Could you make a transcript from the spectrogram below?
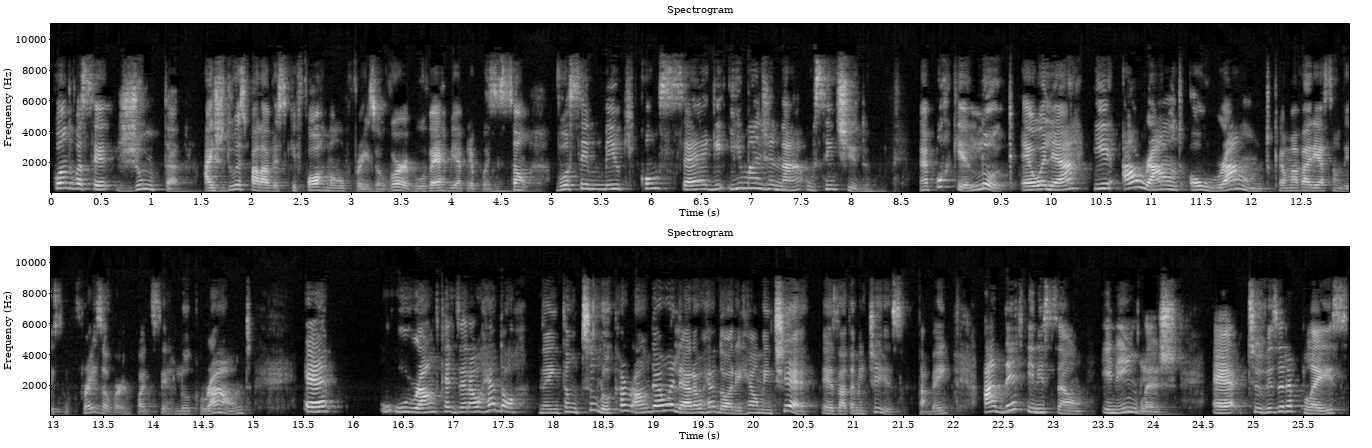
quando você junta as duas palavras que formam o phrasal verb, o verbo e a preposição, você meio que consegue imaginar o sentido. Né? Porque look é olhar e around ou round, que é uma variação desse phrasal verb, pode ser look around, é o round quer dizer ao redor, né? Então, to look around é olhar ao redor, e realmente é, é exatamente isso, tá bem? A definição in English é to visit a place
